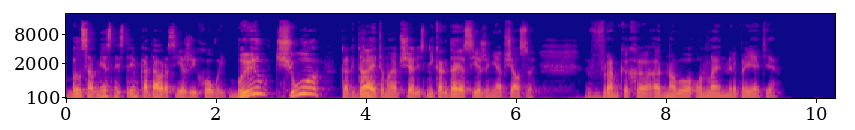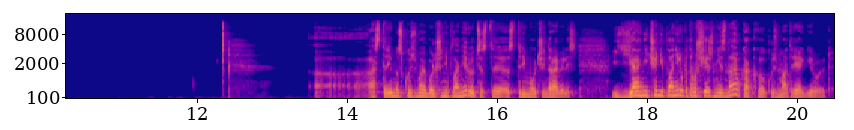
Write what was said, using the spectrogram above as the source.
Был совместный стрим Кадавра с Ежей Ховой. Был? Чего? Когда это мы общались? Никогда я с Ежей не общался в рамках э, одного онлайн мероприятия. А стримы с Кузьмой больше не планируются? Ст- Стримы очень нравились. Я ничего не планирую, потому что я же не знаю, как Кузьма отреагирует.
